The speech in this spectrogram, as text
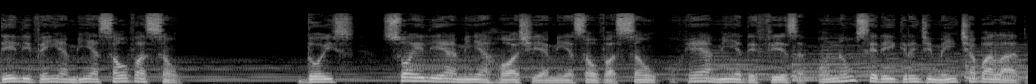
dele vem a minha salvação. 2. Só Ele é a minha rocha e a minha salvação, é a minha defesa, ou não serei grandemente abalado.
